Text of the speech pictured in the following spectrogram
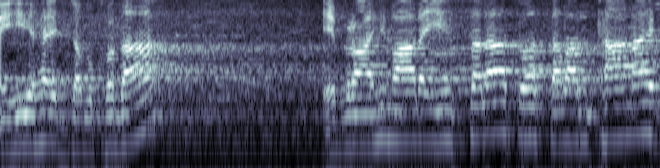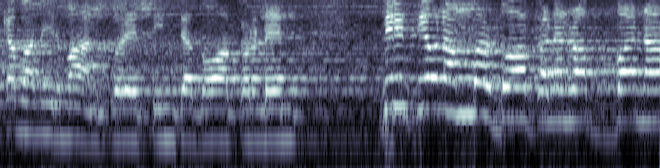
নেহি হ্যায় জব খোদা। ইব্রাহিম আলাইহিস সালাম খানায় কাবা নির্মাণ করে তিনটা দোয়া করলেন। তৃতীয় নম্বর দোয়া করলেন, রব্বানা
